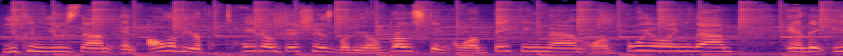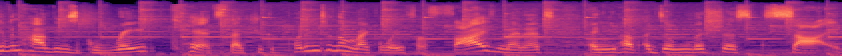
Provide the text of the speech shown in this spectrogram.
You can use them in all of your potato dishes, whether you're roasting or baking them or boiling them. And they even have these great kits that you could put into the microwave for five minutes and you have a delicious side.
